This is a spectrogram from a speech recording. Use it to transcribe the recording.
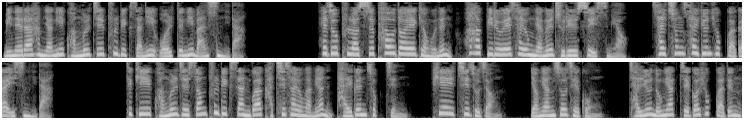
미네랄 함량이 광물질 풀빅산이 월등히 많습니다. 해조 플러스 파우더의 경우는 화학 비료의 사용량을 줄일 수 있으며 살충 살균 효과가 있습니다. 특히 광물질성 풀빅산과 같이 사용하면 밝은 촉진, pH 조정, 영양소 제공, 잔류 농약 제거 효과 등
